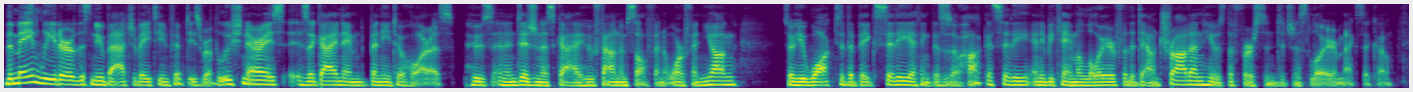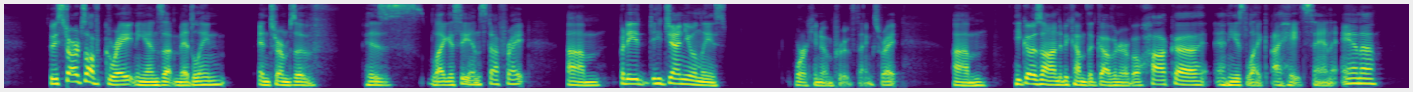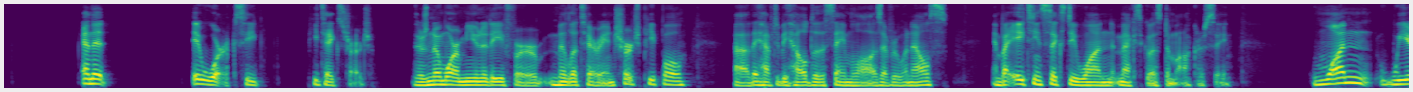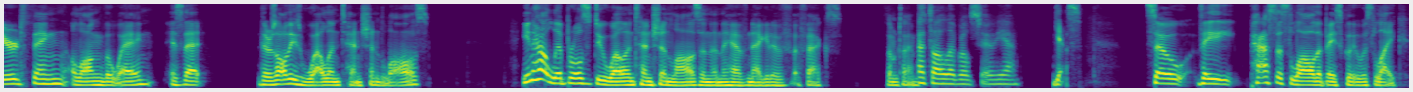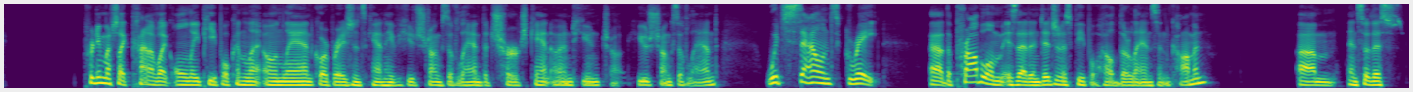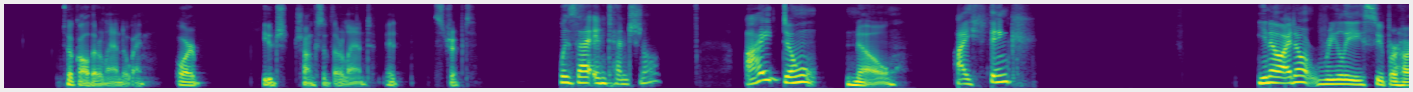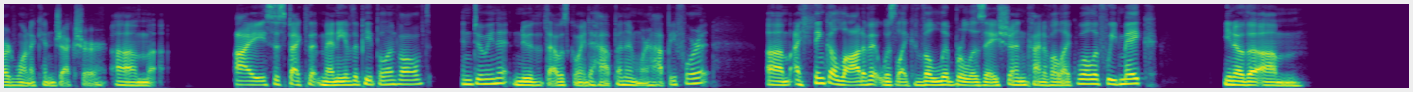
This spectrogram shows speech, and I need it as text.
the main leader of this new batch of 1850s revolutionaries is a guy named Benito Juarez, who's an indigenous guy who found himself an orphan young. So he walked to the big city. I think this is Oaxaca City, and he became a lawyer for the downtrodden. He was the first indigenous lawyer in Mexico. So he starts off great, and he ends up middling in terms of his legacy and stuff, right? Um, but he he genuinely is working to improve things, right? Um, he goes on to become the governor of Oaxaca, and he's like, "I hate Santa Anna," and it it works. He he takes charge. There's no more immunity for military and church people. Uh, they have to be held to the same law as everyone else. And by 1861, Mexico has democracy. One weird thing along the way is that there's all these well intentioned laws. You know how liberals do well intentioned laws and then they have negative effects sometimes? That's all liberals do. Yeah. Yes. So they passed this law that basically was like pretty much like kind of like only people can la- own land, corporations can't have huge chunks of land, the church can't own huge, huge chunks of land, which sounds great. Uh, the problem is that indigenous people held their lands in common. Um, and so this took all their land away or huge chunks of their land. It stripped. Was that intentional? I don't know. I think, you know, I don't really super hard want to conjecture. Um, I suspect that many of the people involved in doing it knew that that was going to happen and were happy for it. Um, I think a lot of it was like the liberalization, kind of a like, well, if we make, you know, the um,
